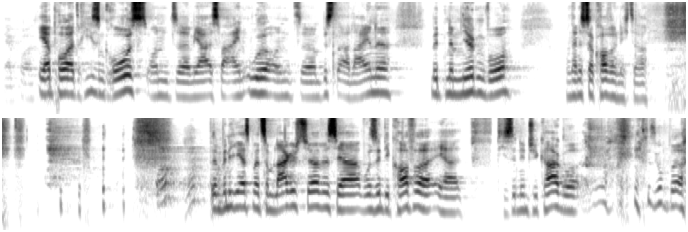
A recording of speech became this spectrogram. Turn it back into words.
Airport. Airport. riesengroß und ähm, ja, es war 1 Uhr und äh, bist da alleine mitten im Nirgendwo und dann ist der Koffer nicht da. Dann bin ich erstmal zum Lagerservice, ja, wo sind die Koffer? Ja, die sind in Chicago. Super,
